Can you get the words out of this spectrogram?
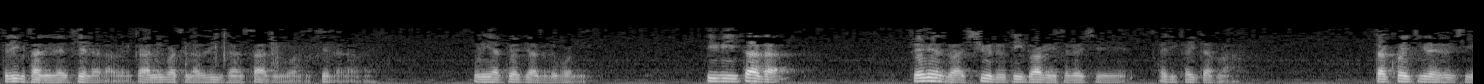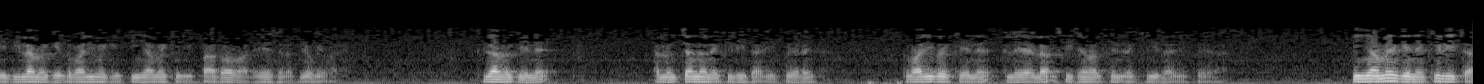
သတိပဋ္ဌာန်တွေလည်းဖြစ်လာတာပဲကာနိဝသနာသတိပဋ္ဌာန်စသည်ပေါ့ဖြစ်လာတာပဲဒီနေ့ကတွက်ပြသလိုပေါ့လေဒီဝိသဒကျွဲမြဲစွာရှုလို့တည်သွားပြီဆိုလို့ရှိရင်အဲ့ဒီခိုက်တတ်မှာ တက်ခွဲကြည့်လိုက်လို့ရှိရင်ဒီလမကေသမာဓိမကေပညာမကေပါသွားပါတယ်ဆိုတော့ပြောခဲ့ပါတယ်ဒီလမကေနဲ့အလုံးကျမ်းတဲ့ကိလေသာတွေပယ်လိုက်သမာဓိမကေနဲ့အလယ်အလတ်စိတ်ထဲမှာဖြစ်နေတဲ့ကိလေသာတွေပယ်တာပညာမကေနဲ့ကိလေသာ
